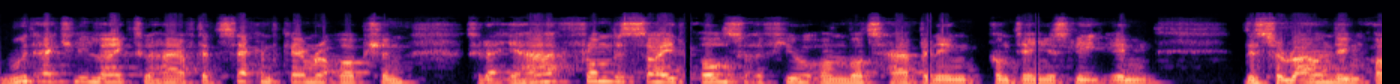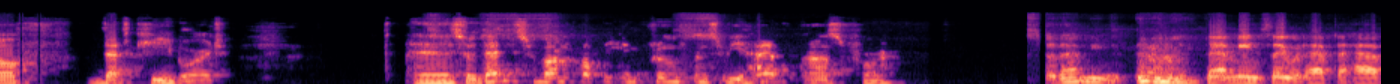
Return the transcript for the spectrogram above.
would actually like to have that second camera option so that you have from the side also a view on what's happening continuously in the surrounding of that keyboard. Uh, so that is one of the improvements we have asked for. So that means, that means they would have to have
